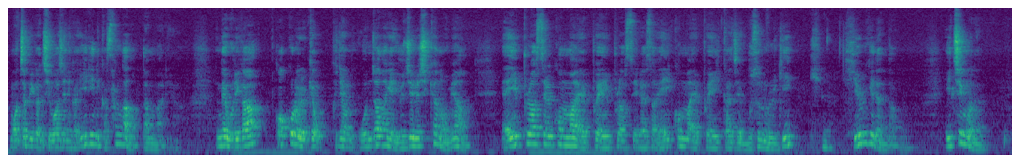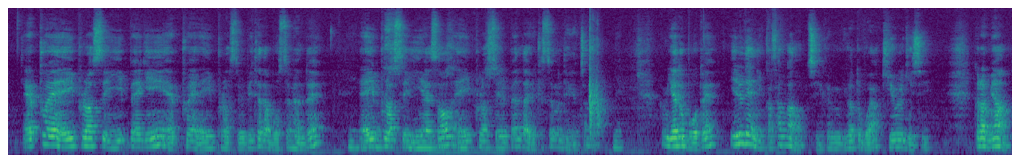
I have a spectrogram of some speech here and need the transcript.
그럼 어차피 이거 지워지니까 1이니까 상관없단 말이야. 근데 우리가 거꾸로 이렇게 그냥 온전하게 유지를 시켜놓으면 a 플러스 1, f a 플러스 1에서 a, fa까지 무슨 울기? 기울. 기울기 된다고. 이 친구는 f의 a 플러스 2 빼기 f의 a 플러스 1 밑에다 못 쓰면 돼? a 플러스 2에서 a 플러스 1 뺀다 이렇게 쓰면 되겠잖아. 네. 그럼 얘도 뭐 돼? 1 되니까 상관없지. 그럼 이것도 뭐야? 기울기지. 그러면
